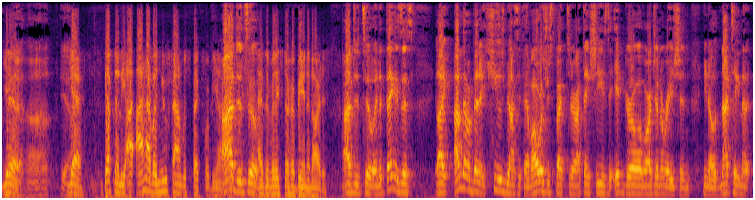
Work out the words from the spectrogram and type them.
Yeah. Uh huh. Yeah. Yeah, definitely. I, I have a newfound respect for Beyonce. I do too. As it relates to her being an artist. I do too. And the thing is this, like, I've never been a huge Beyonce fan. I've always respected her. I think she's the it girl of our generation. You know, not taking that,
